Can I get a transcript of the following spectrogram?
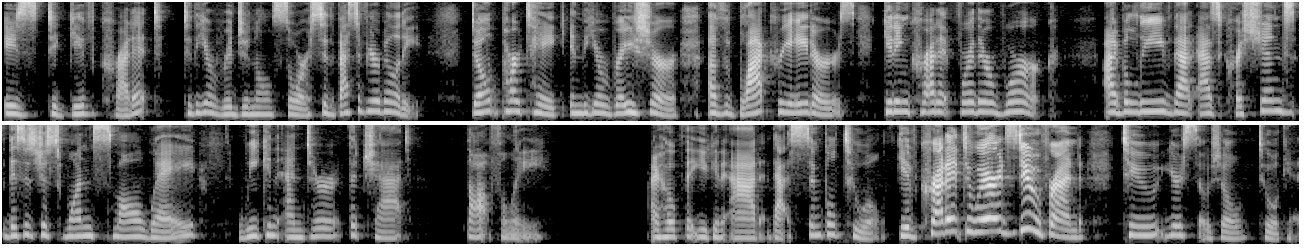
is to give credit to the original source to the best of your ability. Don't partake in the erasure of Black creators getting credit for their work. I believe that as Christians, this is just one small way we can enter the chat thoughtfully. I hope that you can add that simple tool. Give credit to where it's due, friend, to your social toolkit.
